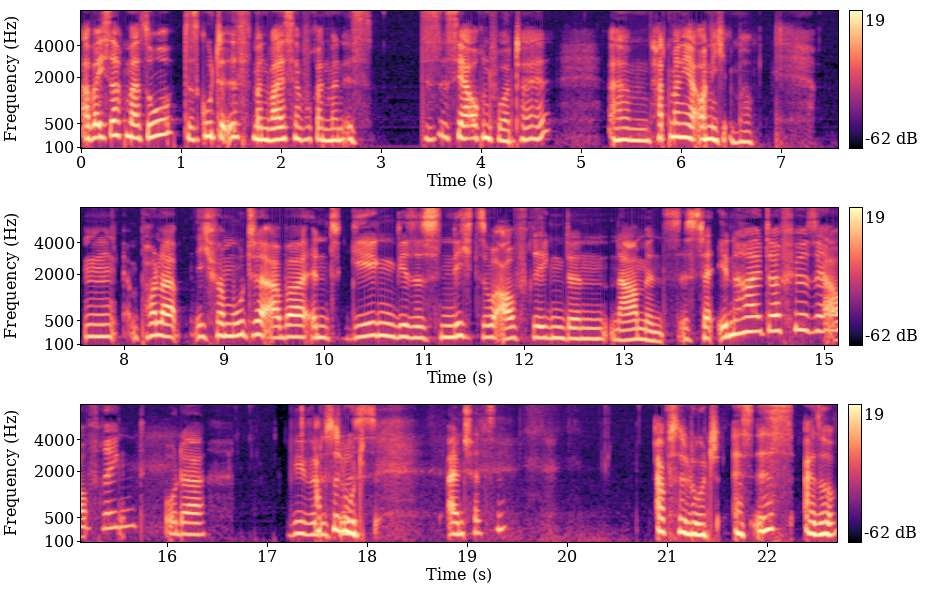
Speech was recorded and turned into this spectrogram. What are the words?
Aber ich sag mal so, das Gute ist, man weiß ja, woran man ist. Das ist ja auch ein Vorteil. Ähm, hat man ja auch nicht immer. Mm, Paula, ich vermute aber entgegen dieses nicht so aufregenden Namens, ist der Inhalt dafür sehr aufregend? Oder wie würdest Absolut. du es einschätzen? Absolut. Es ist, also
